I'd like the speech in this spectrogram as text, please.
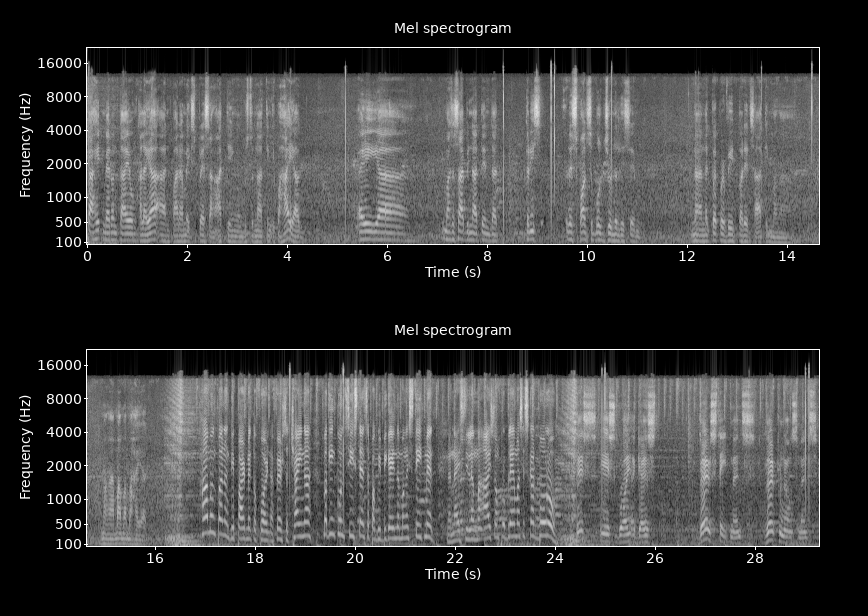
kahit meron tayong kalayaan para ma-express ang ating gusto nating ipahayag, ay ah, masasabi natin that there is responsible journalism na nagpe-pervade pa rin sa ating mga mga mamamahayag. Hamon pa ng Department of Foreign Affairs sa China maging consistent sa pagbibigay ng mga statement na nais nilang maayos ang problema sa Scarborough. This is going against their statements, their pronouncements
